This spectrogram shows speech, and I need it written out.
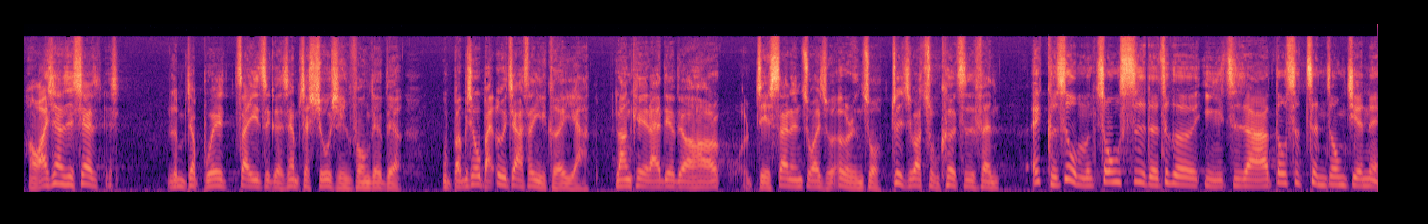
好，啊，现在是现在人比较不会在意这个，现在比较休闲风，对不对？我摆不行，我摆二加三也可以啊，让可以来，对不对？好，这三人坐还是二人坐？最起码主客之分。哎，可是我们中式的这个椅子啊，都是正中间呢。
